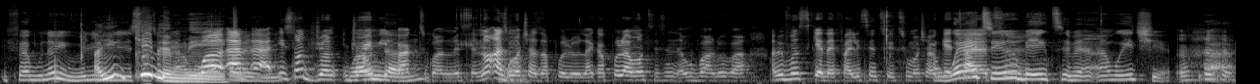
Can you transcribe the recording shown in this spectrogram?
If I, we know you really. Are you really listen to the kidding me? Well, already. uh, it's not drawing Well me back to go and listen. Not as much as Apollo. Like Apollo, I want to listen over and over. I'm even scared that if I listen to it too much, I'll get Way tired. too soon. big to be uh, with you. Ah,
